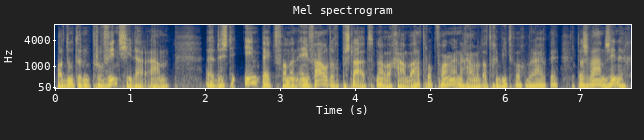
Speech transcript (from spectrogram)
Wat doet een provincie daaraan? Eh, dus de impact van een eenvoudig besluit. Nou, we gaan water opvangen en dan gaan we dat gebied voor gebruiken. Dat is waanzinnig.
